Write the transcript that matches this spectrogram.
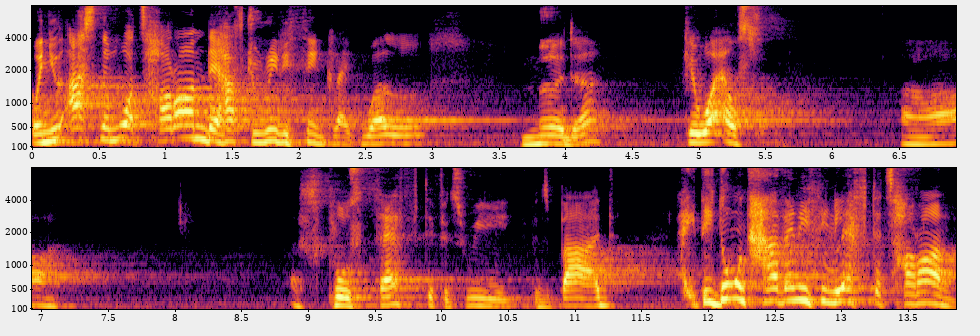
when you ask them what's haram, they have to really think like, well, murder. Okay, what else? Uh, I suppose theft, if it's really, if it's bad. Like they don't have anything left that's haram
